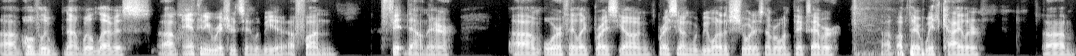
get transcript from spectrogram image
um, hopefully not Will Levis. Um, Anthony Richardson would be a, a fun fit down there, um, or if they like Bryce Young, Bryce Young would be one of the shortest number one picks ever, um, up there with Kyler. Um,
